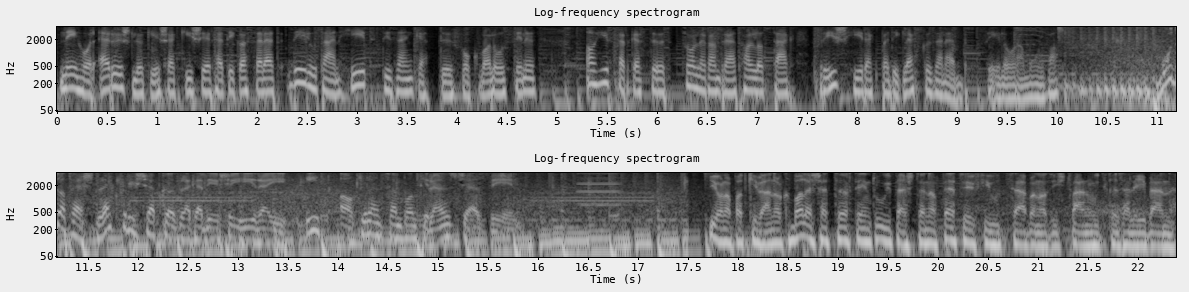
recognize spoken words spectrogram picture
Néhol erős lökések kísérhetik a szelet, délután 7-12 fok valószínű. A hírszerkesztőt Czoller Andrát hallották, friss hírek pedig legközelebb fél óra múlva. Budapest legfrissebb közlekedési hírei itt a 90.9 jazz Jó napot kívánok! Baleset történt Újpesten a Petőfi utcában az István út közelében.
